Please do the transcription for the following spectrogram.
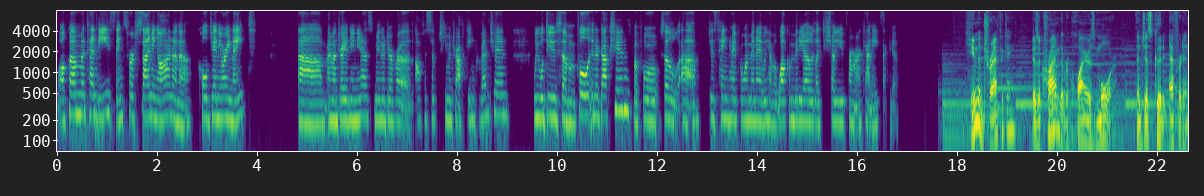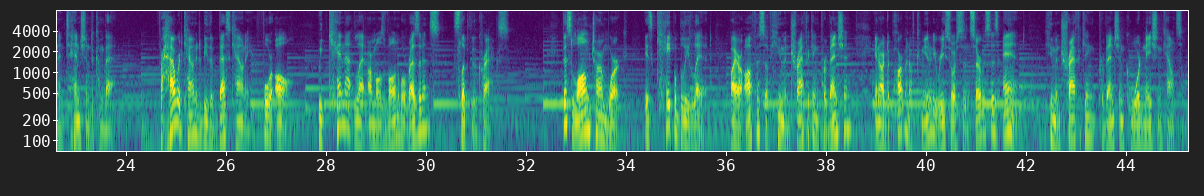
welcome attendees. Thanks for signing on on a cold January night. Um, I'm Andrea Nunez, manager of the uh, Office of Human Trafficking Prevention. We will do some full introductions before, so uh, just hang tight for one minute. We have a welcome video we'd like to show you from our county executive. Human trafficking is a crime that requires more than just good effort and intention to combat. For Howard County to be the best county for all, we cannot let our most vulnerable residents slip through the cracks. This long-term work is capably led by our Office of Human Trafficking Prevention in our Department of Community Resources and Services and Human Trafficking Prevention Coordination Council.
